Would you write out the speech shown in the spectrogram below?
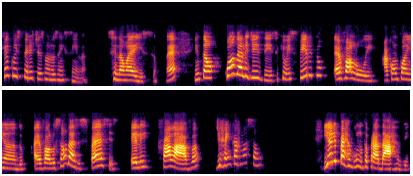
que, é que o espiritismo nos ensina? Se não é isso, né? Então, quando ele diz isso, que o espírito evolui acompanhando a evolução das espécies, ele falava de reencarnação. E ele pergunta para Darwin:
